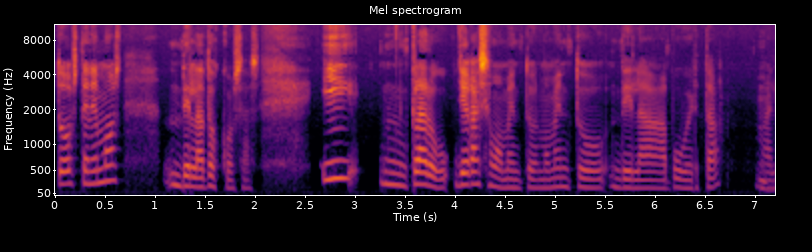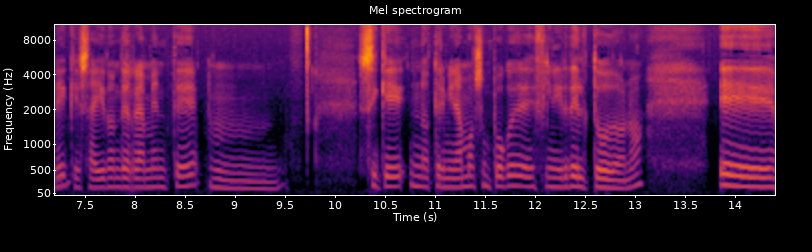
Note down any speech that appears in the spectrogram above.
Todos tenemos de las dos cosas. Y mm, claro, llega ese momento, el momento de la pubertad, ¿vale? Que es ahí donde realmente mm, sí que nos terminamos un poco de definir del todo, ¿no? Eh,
